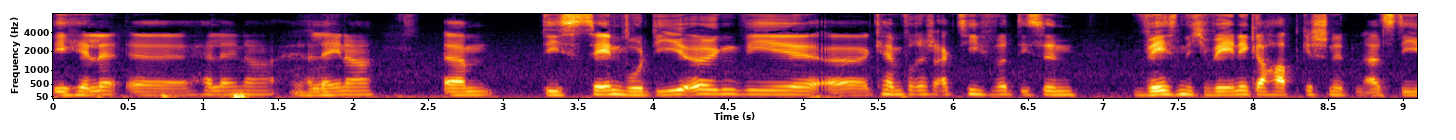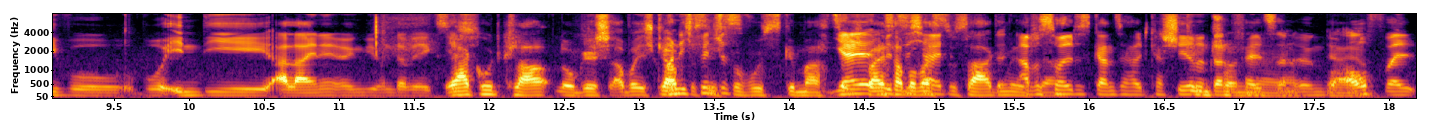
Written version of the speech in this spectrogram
die Hele, äh, Helena, Mhm. Helena ähm, die Szenen, wo die irgendwie äh, kämpferisch aktiv wird, die sind wesentlich weniger hart geschnitten als die, wo, wo Indy alleine irgendwie unterwegs ist. ja, gut, klar, logisch. Aber ich glaube, das ist das- bewusst gemacht. Ja, ich weiß aber, was du sagen willst. Aber ja. soll das Ganze halt kaschieren Stimmt und dann fällt es ja, dann irgendwo Ja, ja. auf, weil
